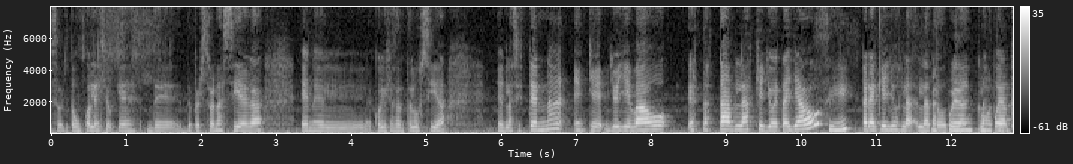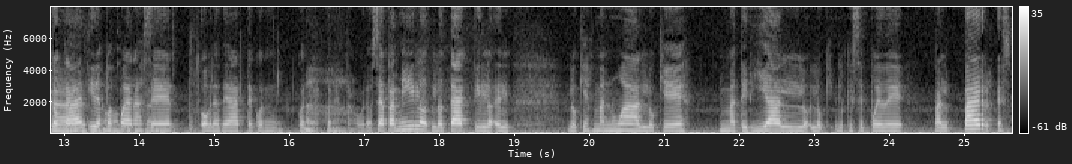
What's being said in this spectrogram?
sobre todo un colegio que es de, de personas ciegas en el Colegio Santa Lucía, en la cisterna, en que yo he llevado estas tablas que yo he tallado para que ellos la, la toquen, puedan, las puedan tocar, y después puedan hacer obras de arte con, con, esta obra. O sea, para mí lo, táctil, lo, el, lo que es manual, lo que es material, lo, que, lo que se puede palpar es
